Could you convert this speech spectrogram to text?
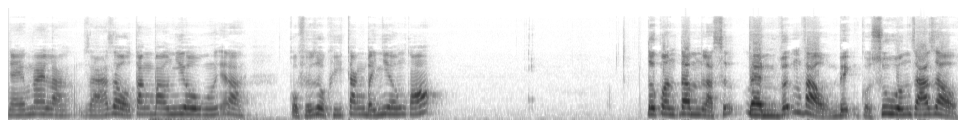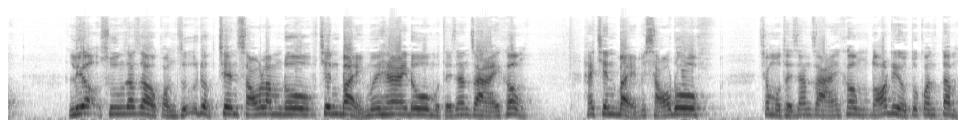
ngày hôm nay là giá dầu tăng bao nhiêu, có nghĩa là cổ phiếu dầu khí tăng bấy nhiêu không có tôi quan tâm là sự bền vững và ổn định của xu hướng giá dầu. Liệu xu hướng giá dầu còn giữ được trên 65 đô, trên 72 đô một thời gian dài hay không? Hay trên 76 đô trong một thời gian dài hay không? Đó điều tôi quan tâm.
